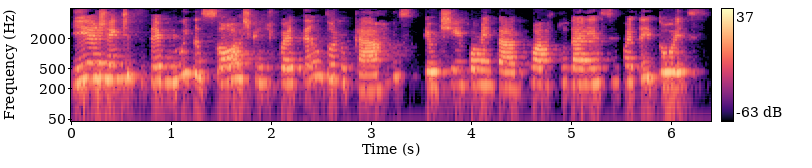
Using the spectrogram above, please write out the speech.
E a gente teve muita sorte que a gente foi até Antônio Carlos. Eu tinha comentado com o Arthur da linha 52,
